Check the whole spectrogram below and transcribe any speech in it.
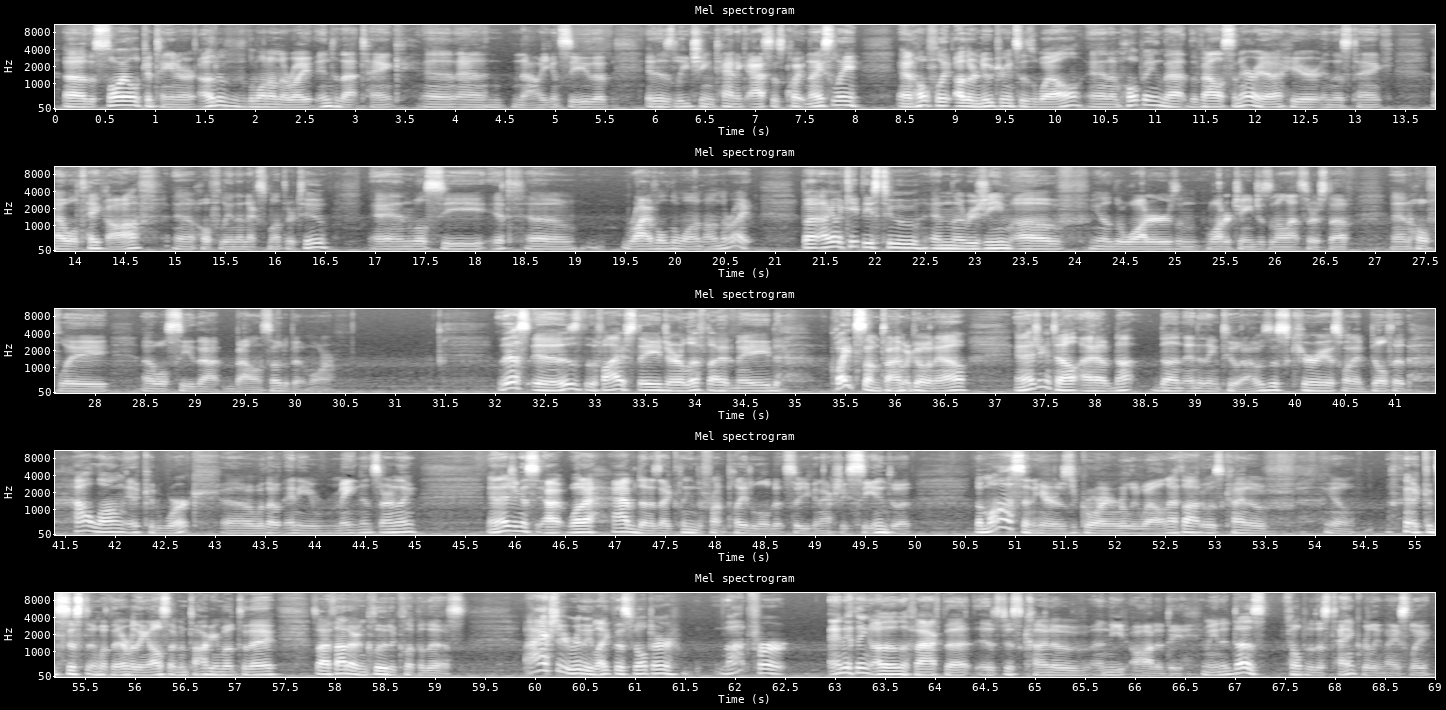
uh, the soil container out of the one on the right into that tank and, and now you can see that it is leaching tannic acids quite nicely and hopefully other nutrients as well. And I'm hoping that the Vallisneria here in this tank uh, will take off uh, hopefully in the next month or two and we'll see it uh, rival the one on the right but I'm going to keep these two in the regime of you know the waters and water changes and all that sort of stuff and hopefully uh, we'll see that balance out a bit more. This is the five-stage airlift I had made quite some time ago now, and as you can tell, I have not done anything to it. I was just curious when I built it how long it could work uh, without any maintenance or anything. And as you can see, I, what I have done is I cleaned the front plate a little bit so you can actually see into it. The moss in here is growing really well, and I thought it was kind of, you know, consistent with everything else I've been talking about today, so I thought I'd include a clip of this. I actually really like this filter, not for anything other than the fact that it's just kind of a neat oddity. I mean, it does filter this tank really nicely,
